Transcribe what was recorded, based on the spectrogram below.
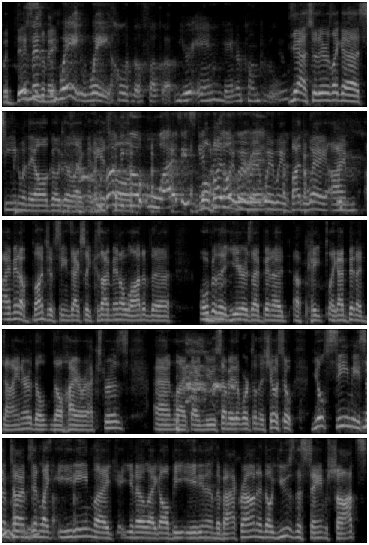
But this is, is amazing. Wait, wait, hold the fuck up! You're in Vanderpump Rules. Yeah, so there's like a scene when they all go to like I think it's called. Why is he? Well, by the way, wait, wait, wait, wait. By the way, I'm I'm in a bunch of scenes actually because I'm in a lot of the over the mm-hmm. years i've been a, a pay, like i've been a diner. They'll they'll hire extras and like i knew somebody that worked on the show. So you'll see me sometimes in like eating like you know like i'll be eating in the background and they'll use the same shots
